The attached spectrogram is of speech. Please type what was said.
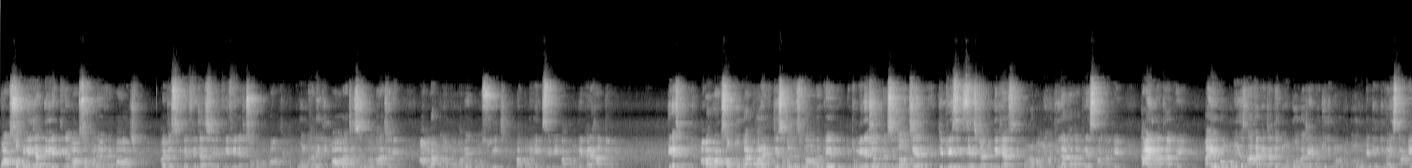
ওয়ার্কশপ এলেই জানবি ইলেকট্রিক্যাল ওয়ার্কশপ মানে এখানে পাওয়ার আছে। হয়তো সিঙ্গেল ফেজ আছে থ্রি ফেজ আছে সব রকম পাওয়ার আছে তো কোনখানে কি পাওয়ার আছে সেগুলো না জেনে আমরা কোনো রকম ভাবে কোনো সুইচ বা কোনো এমসিবি বা কোনো ব্রেকারে হাত দেবো না। ঠিক আছে? আবার ওয়ার্কশপ ঢোকার পরে যে সকল জিনিসগুলো আমাদেরকে একটু মেনে চলতে হয়, সেগুলো হচ্ছে যে ড্রেসিং সেন্সটা একটু দেখে আসবে। কোনো রকম যেন ঢিলা ঢালা ড্রেস না থাকে টাই না থাকে বা এরকম কোনো জিনিস না থাকে যাতে মোটর বা জেনারেটর যদি কোনো রকম কোনো রোটেটিং ডিভাইস থাকে,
